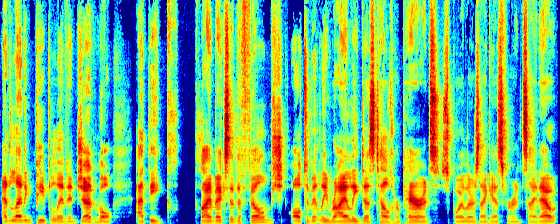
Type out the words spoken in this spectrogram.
and letting people in in general at the climax of the film ultimately riley does tell her parents spoilers i guess for inside out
